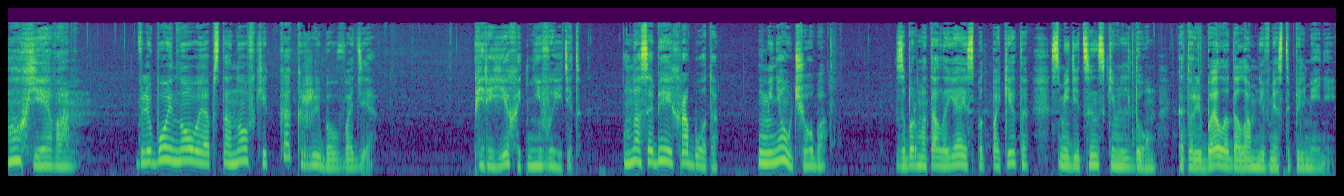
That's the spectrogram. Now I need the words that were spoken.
Ох, Ева, в любой новой обстановке как рыба в воде. Переехать не выйдет. У нас обеих работа, у меня учеба. Забормотала я из-под пакета с медицинским льдом, который Белла дала мне вместо пельменей.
